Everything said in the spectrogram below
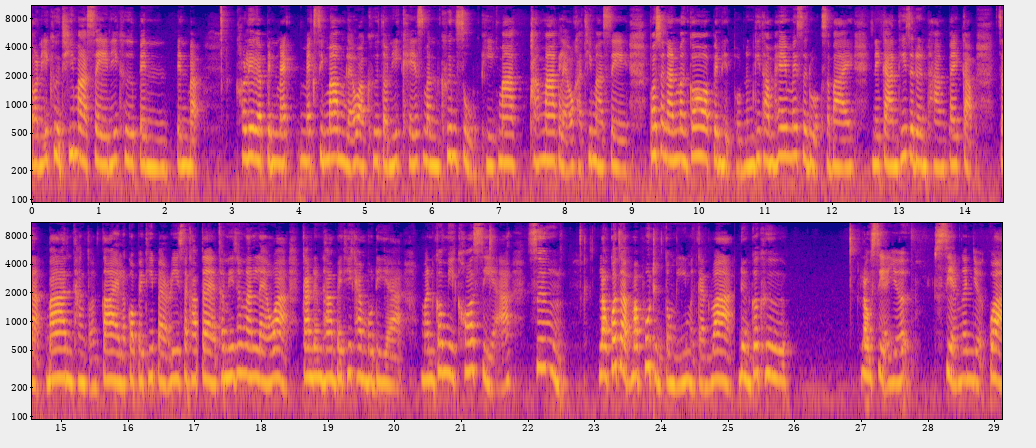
ตอนนี้คือที่มาเซนี่คือเป็นเป็นแบบ เขาเรียกว่าเป็นแม็กแม็กซิมัมแล้วอะคือตอนนี้เคสมันขึ้นสูงพีคมากพัมากแล้วค่ะที่มาเซ เพราะฉะนั้นมันก็เป็นเหตุผลหนึ่งที่ทำให้ไม่สะดวกสบาย ในการที่จะเดินทางไปกับจากบ้านทางตอนใต้แล้วก็ไปที่ปารีสนะคะแต่ทั้งนี้ทั้งนั้นแล้วอะการเดินทางไปที่แคนเบเดีย มันก็มีข้อเสีย ซึ่งเราก็จะมาพูดถึงตรงนี้เหมือนกันว่าหนึ่งก็คือ เราเสียเยอะเสียเงินเยอะกว่า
